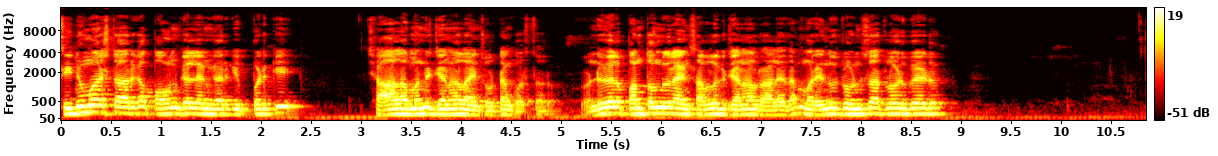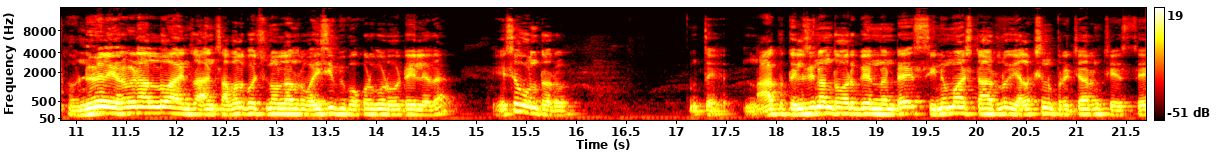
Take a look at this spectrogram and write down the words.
సినిమా స్టార్గా పవన్ కళ్యాణ్ గారికి ఇప్పటికీ చాలామంది జనాలు ఆయన చూడటానికి వస్తారు. రెండు వేల పంతొమ్మిదిలో ఆయన సభలకు జనాలు రాలేదా? మరి ఎందుకు రెండు సార్లు ఓడిపోయాడు? రెండు వేల ఇరవై నాలుగులో ఆయన ఆయన సభలకు వచ్చిన వాళ్ళందరూ వైసీపీకి ఒక్కడు కూడా ఓటేయలేదా? వేసే ఉంటారు అంతే. నాకు తెలిసినంత వరకు ఏంటంటే సినిమా స్టార్లు ఎలక్షన్ ప్రచారం చేస్తే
